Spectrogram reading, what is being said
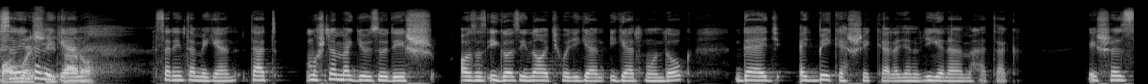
Szerintem igen. Szerintem igen. Tehát most nem meggyőződés az az igazi nagy, hogy igen, igent mondok, de egy, egy békesség kell legyen, hogy igen, elmehetek. És ez,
